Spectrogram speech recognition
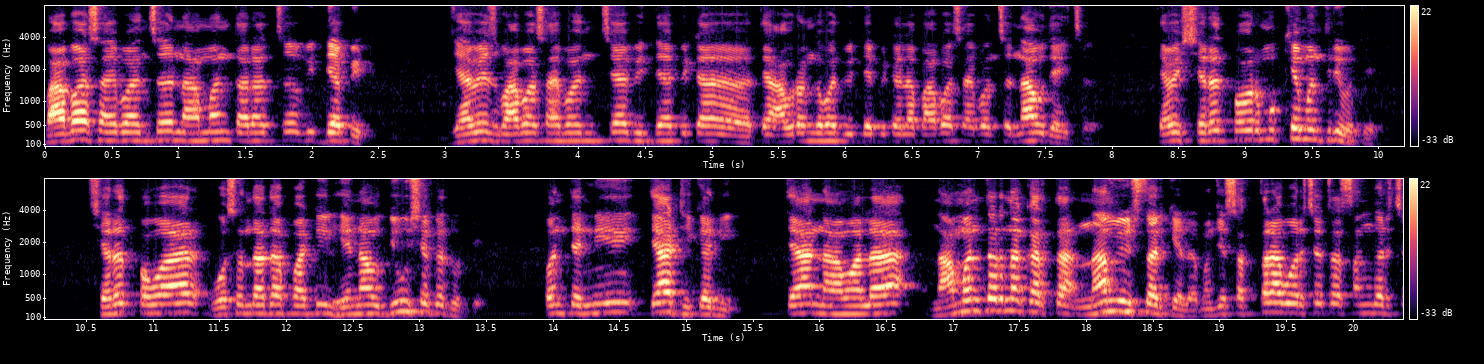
बाबासाहेबांचं नामांतराचं विद्यापीठ ज्यावेळेस बाबासाहेबांच्या विद्यापीठा त्या औरंगाबाद विद्यापीठाला बाबासाहेबांचं नाव द्यायचं त्यावेळेस शरद पवार मुख्यमंत्री होते. शरद पवार वसंतदादा पाटील हे नाव देऊ शकत होते. पण त्यांनी त्या ठिकाणी त्या नावाला नामांतर न करता नामविस्तार केला. म्हणजे सतरा वर्षाचा संघर्ष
